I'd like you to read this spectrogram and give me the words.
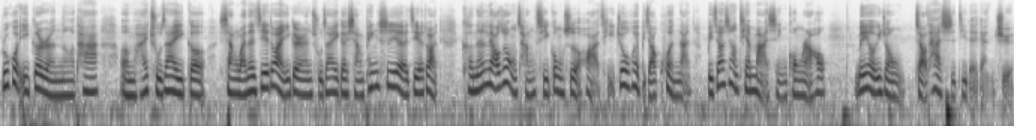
如果一个人呢，他嗯还处在一个想玩的阶段，一个人处在一个想拼事业的阶段，可能聊这种长期共事的话题就会比较困难，比较像天马行空，然后没有一种脚踏实地的感觉。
